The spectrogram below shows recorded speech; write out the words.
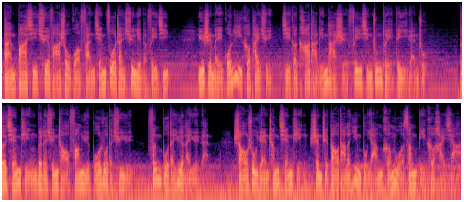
但巴西缺乏受过反潜作战训练的飞机，于是美国立刻派去几个卡塔琳娜式飞行中队给予援助。德潜艇为了寻找防御薄弱的区域，分布得越来越远。少数远程潜艇甚至到达了印度洋和莫桑比克海峡。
